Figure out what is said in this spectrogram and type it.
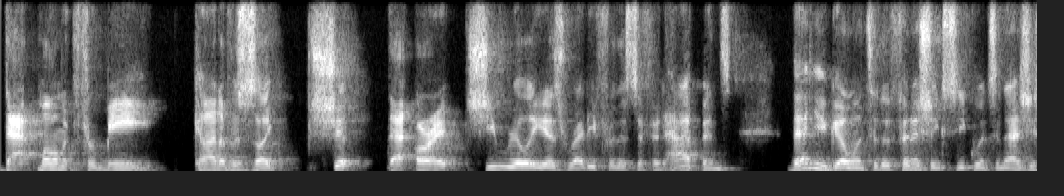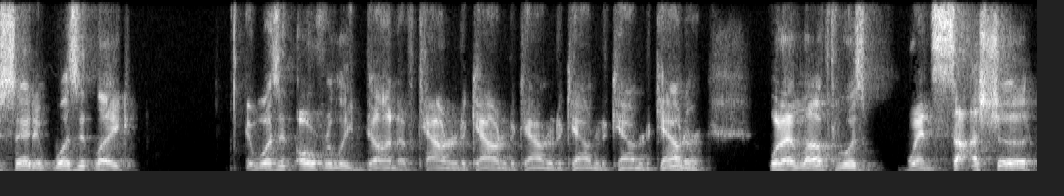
that moment for me kind of was like, shit, that, all right, she really is ready for this if it happens. Then you go into the finishing sequence. And as you said, it wasn't like, it wasn't overly done of counter to counter to counter to counter to counter to counter. What I loved was when Sasha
